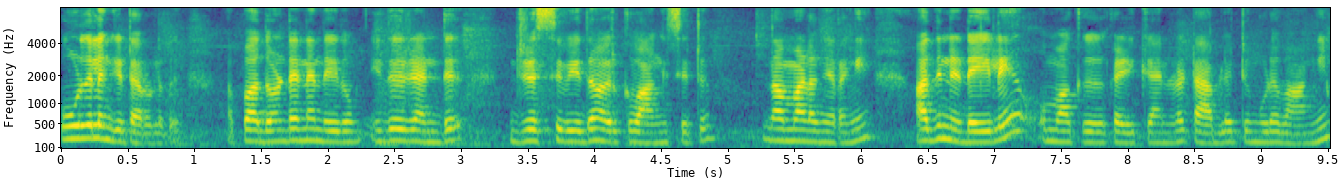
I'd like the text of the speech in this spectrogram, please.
കൂടുതലും കിട്ടാറുള്ളത്. അപ്പോൾ അതുകൊണ്ട് തന്നെ എന്ത് ചെയ്തു ഇത് രണ്ട് ഡ്രസ്സ് വീതം അവർക്ക് വാങ്ങിച്ചിട്ട് നമ്മളങ്ങിറങ്ങി അതിനിടയിൽ ഉമ്മക്ക് കഴിക്കാനുള്ള ടാബ്ലറ്റും കൂടെ വാങ്ങി.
